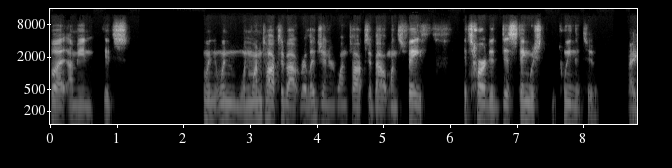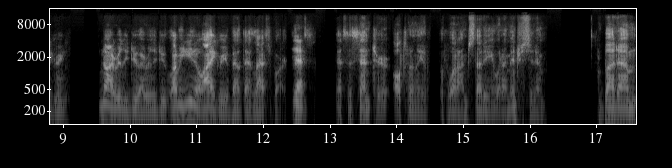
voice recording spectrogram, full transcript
But I mean, it's when when when one talks about religion or one talks about one's faith, it's hard to distinguish between the two. I agree. No, I really do. I really do. I mean, you know, I agree about that last part. Yeah. That's, that's the center ultimately of, of what I'm studying and what I'm interested in. But um,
